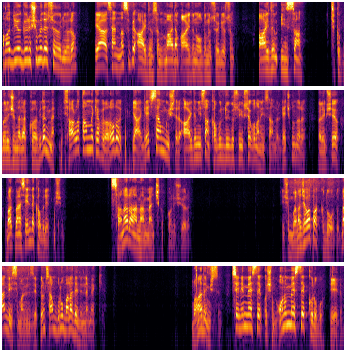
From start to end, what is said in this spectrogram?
Ama diyor görüşümü de söylüyorum. Ya sen nasıl bir aydınsın madem aydın olduğunu söylüyorsun. Aydın insan çıkıp böyle cümleler kurabilir mi? Şarlatanlık yapıyorlar. Onu ya geç sen bu işleri. Aydın insan kabul duygusu yüksek olan insandır. Geç bunları. Öyle bir şey yok. Bak ben seni de kabul etmişim. Sana rağmen ben çıkıp konuşuyorum. E şimdi bana cevap hakkı doğdu. Ben de isim analizi yapıyorum. Sen bunu bana dedin demek ki. Bana demişsin. Senin meslek, şimdi onun meslek grubu diyelim.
